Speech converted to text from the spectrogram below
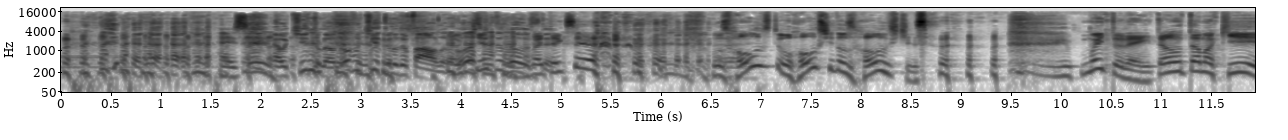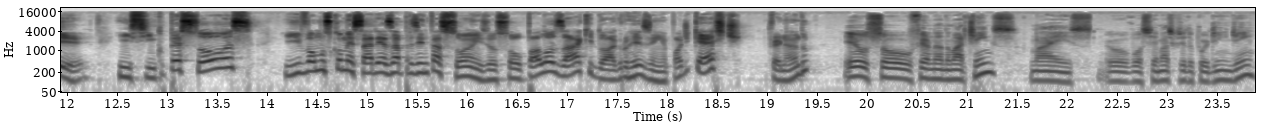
é isso aí. É o título, é o novo título do Paulo. É o título, vai ter que ser os host, o host dos hosts. Muito bem, então estamos aqui em cinco pessoas. E vamos começar as apresentações. Eu sou o Paulo Ozaki, do Agro Resenha Podcast. Fernando? Eu sou o Fernando Martins, mas eu vou ser mais conhecido por Din Din.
